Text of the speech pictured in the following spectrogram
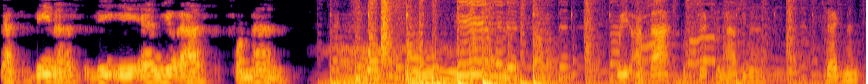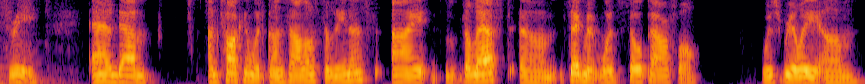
That's Venus, V-E-N-U-S, for men. We are back with Sex and Happiness, segment three. And um, I'm talking with Gonzalo Salinas. I the last um, segment was so powerful, was really um,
